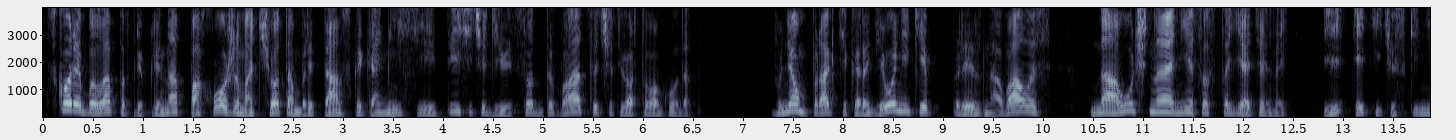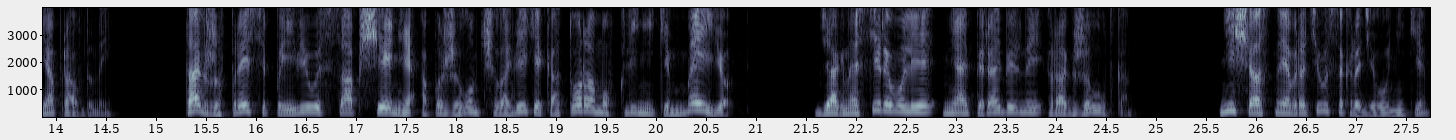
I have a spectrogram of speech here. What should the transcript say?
вскоре была подкреплена похожим отчетом британской комиссии 1924 года. В нем практика радионики признавалась научно несостоятельной, и этически неоправданной. Также в прессе появилось сообщение о пожилом человеке, которому в клинике Мэйо диагностировали неоперабельный рак желудка. Несчастный обратился к радионике,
